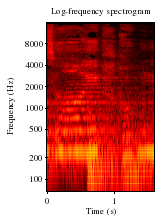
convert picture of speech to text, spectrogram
rơi hôm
